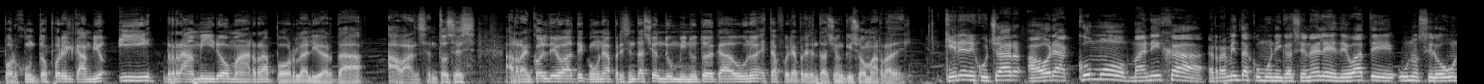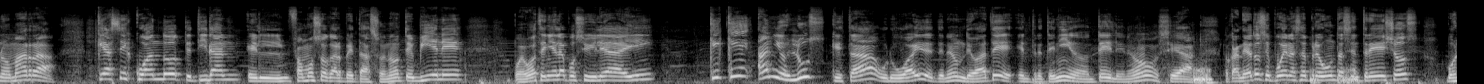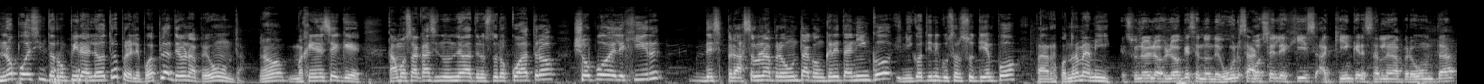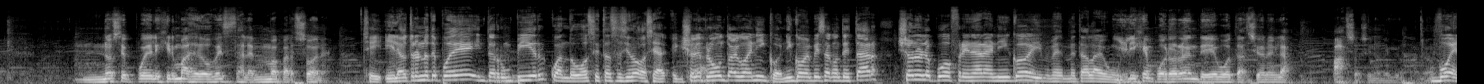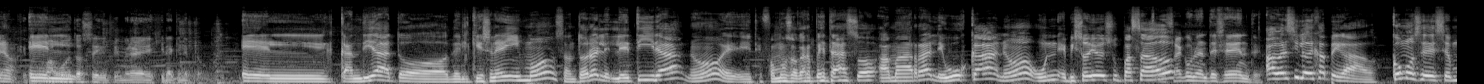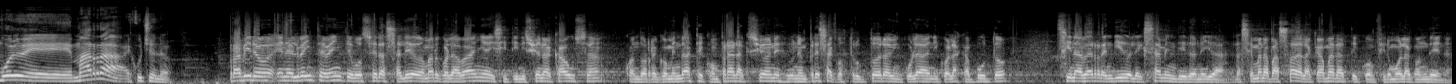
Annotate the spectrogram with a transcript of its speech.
por Juntos por el Cambio, y Ramiro Marra por la Libertad Avanza. Entonces, arrancó el debate con una presentación de un minuto de cada uno. Esta fue la presentación que hizo Marra de él. ¿Quieren escuchar ahora cómo maneja herramientas comunicacionales debate 101 Marra? ¿Qué haces cuando te tiran el famoso carpetazo? ¿No? Te viene, pues vos tenías la posibilidad ahí. ¿Qué, qué años luz que está Uruguay de tener un debate entretenido en tele, ¿no? O sea, los candidatos se pueden hacer preguntas entre ellos, vos no podés interrumpir al otro, pero le podés plantear una pregunta, ¿no? Imagínense que estamos acá haciendo un debate nosotros cuatro, yo puedo elegir para hacerle una pregunta concreta a Nico y Nico tiene que usar su tiempo para responderme a mí. Es uno de los bloques en donde uno, vos elegís a quién querés hacerle una pregunta. No se puede elegir más de dos veces a la misma persona. Sí, y el otro no te puede interrumpir cuando vos estás haciendo. O sea, yo le pregunto algo a Nico, Nico me empieza a contestar, yo no lo puedo frenar a Nico y me- meterle algún. Y eligen por orden de votación en las Paso, si no me equivoco. ¿no? Bueno, tuvo más el- votos, el primero elegir a quién le pregunta. el candidato del kirchnerismo, Santoro, le, le tira, ¿no? Este famoso carpetazo, amarra, le busca, ¿no? Un episodio de su pasado. Saca un antecedente. A ver si lo deja pegado. ¿Cómo se desenvuelve Marra? Escúchenlo. Ramiro, en el 2020 vos eras aliado de Marco Labaña y se te inició una causa cuando recomendaste comprar acciones de una empresa constructora vinculada a Nicolás Caputo sin haber rendido el examen de idoneidad. La semana pasada la Cámara te confirmó la condena.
